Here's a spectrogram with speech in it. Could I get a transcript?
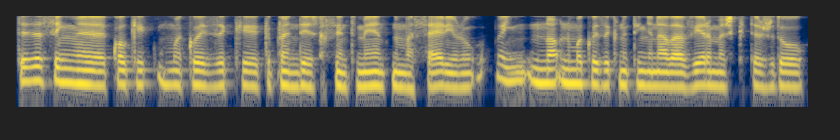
Tens assim eh, qualquer uma coisa que, que aprendeste recentemente numa série, numa coisa que não tinha nada a ver, mas que te ajudou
